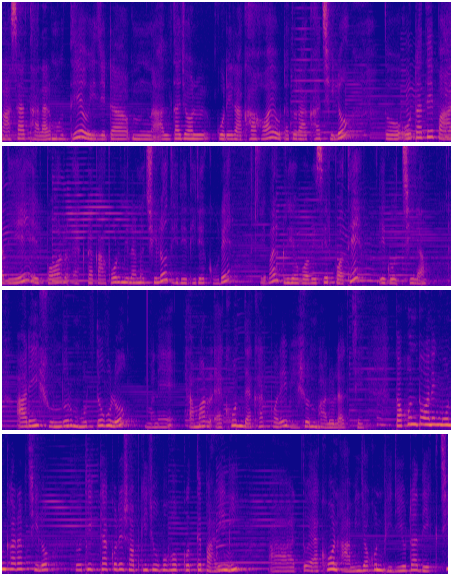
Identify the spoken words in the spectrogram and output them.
কাঁসার থালার মধ্যে ওই যেটা আলতা জল করে রাখা হয়, ওটা তো রাখা ছিল। তো ওটাতে পা দিয়ে এরপর একটা কাপড় মেলানো ছিল ধীরে ধীরে করে। এবার গৃহপ্রবেশের পথে এগোচ্ছিলাম। আর এই সুন্দর মুহূর্তগুলো মানে আমার এখন দেখার পরে ভীষণ ভালো লাগছে। তখন তো অনেক মন খারাপ ছিল, তো ঠিকঠাক করে সব কিছু উপভোগ করতে পারিনি। আর তো এখন আমি যখন ভিডিওটা দেখছি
